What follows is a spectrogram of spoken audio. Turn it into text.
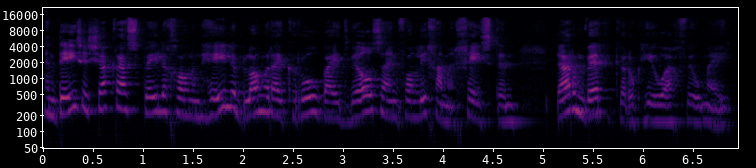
En deze chakra's spelen gewoon een hele belangrijke rol bij het welzijn van lichaam en geest. En daarom werk ik er ook heel erg veel mee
